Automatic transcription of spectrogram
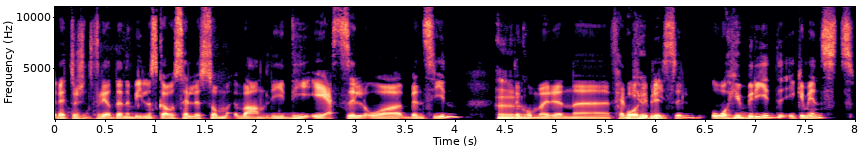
Rett og slett fordi at denne bilen skal jo selges som vanlig diesel og bensin. Det kommer en eh, Mm. Og 520 hybrid. diesel. Og hybrid, ikke minst.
